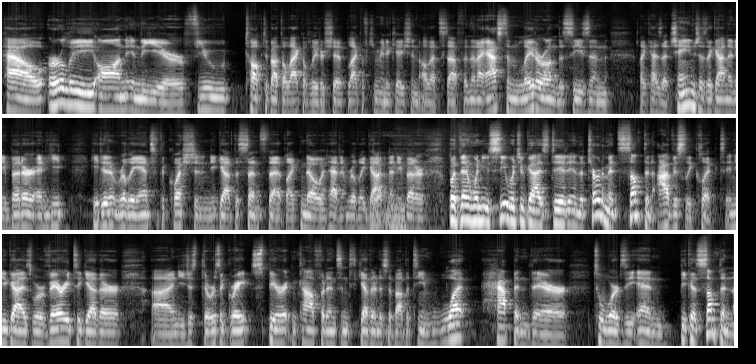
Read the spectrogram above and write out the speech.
How early on in the year, Few talked about the lack of leadership, lack of communication, all that stuff, and then I asked him later on the season, like, has that changed? Has it gotten any better? And he he didn't really answer the question, and you got the sense that like, no, it hadn't really gotten any better. But then when you see what you guys did in the tournament, something obviously clicked, and you guys were very together, uh, and you just there was a great spirit and confidence and togetherness about the team. What happened there towards the end? Because something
